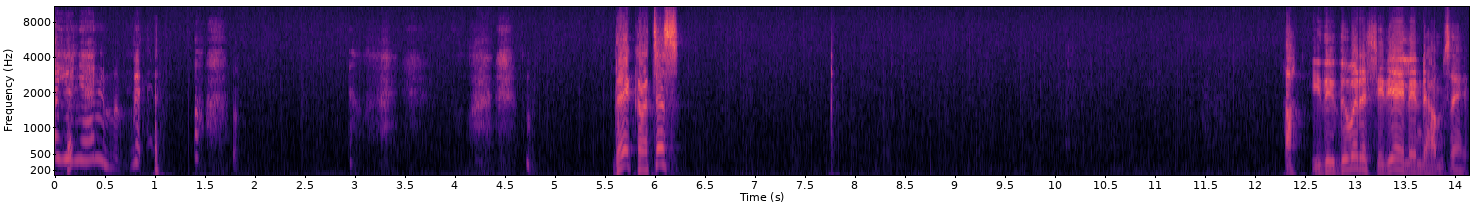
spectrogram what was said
അയ്യോ ഞാൻ വെ- ദേ ക്രച്ചസ്. ആ ഇത് ഇതുവരെ ശരിയായില്ല എന്റെ ഹംസേ.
